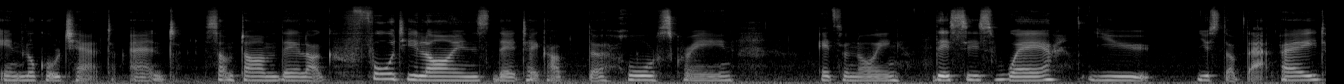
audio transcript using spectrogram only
in local chat and sometimes they're like 40 lines they take up the whole screen it's annoying this is where you you stop that fade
